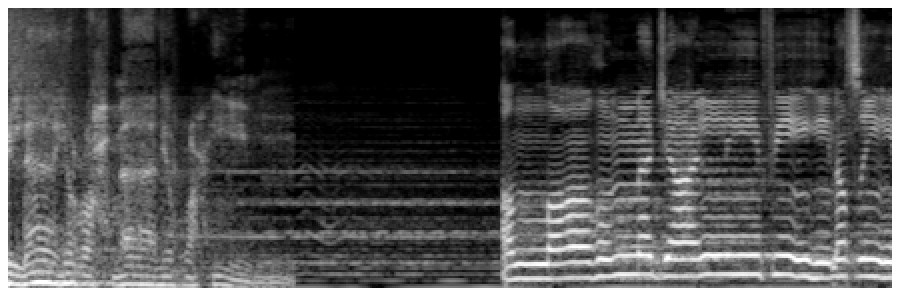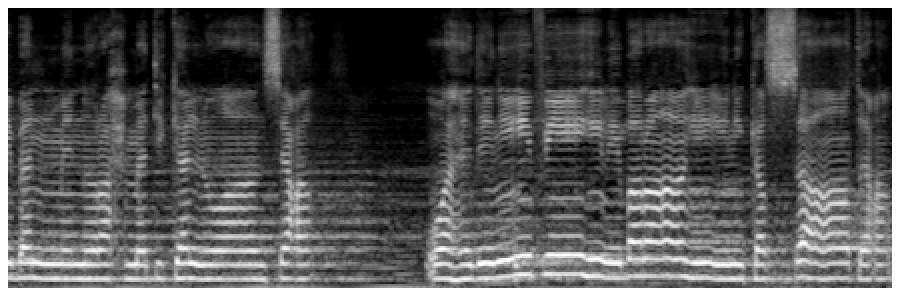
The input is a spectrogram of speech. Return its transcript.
الله الرحمن الرحيم. اللهم اجعل لي فيه نصيبا من رحمتك الواسعة. واهدني فيه لبراهينك الساطعة.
